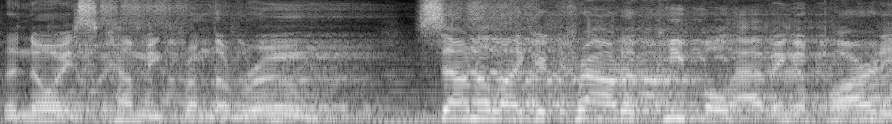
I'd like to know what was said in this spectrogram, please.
The noise coming from the room sounded like a crowd of people having a party.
